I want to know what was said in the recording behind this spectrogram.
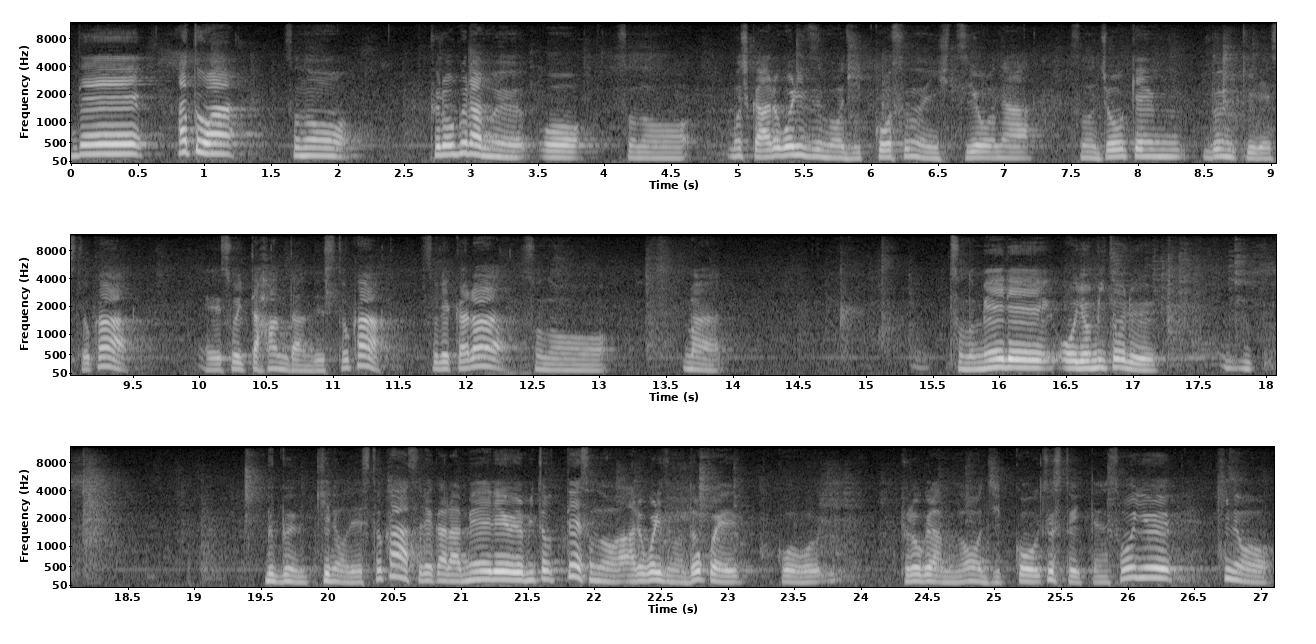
で、あとは、その、プログラムを、その、もしくはアルゴリズムを実行するのに必要な、その条件分岐ですとか、そういった判断ですとか、それから、その、まあ、その命令を読み取る部分、機能ですとか、それから命令を読み取って、そのアルゴリズムをどこへこうプログラムの実行を移すといったそういう機能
